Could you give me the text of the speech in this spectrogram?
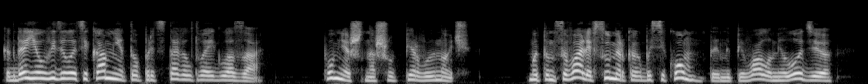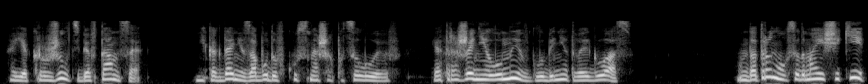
Когда я увидел эти камни, то представил твои глаза. Помнишь нашу первую ночь? Мы танцевали в сумерках босиком, ты напевала мелодию, а я кружил тебя в танце. Никогда не забуду вкус наших поцелуев и отражение луны в глубине твоих глаз». Он дотронулся до моей щеки,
